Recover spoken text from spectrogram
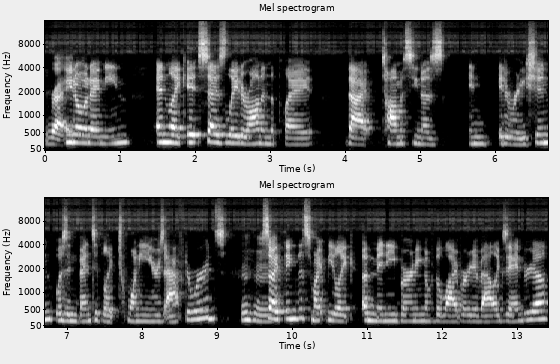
Right. You know what I mean? And like it says later on in the play that Thomasina's in iteration was invented like 20 years afterwards. Mhm. So I think this might be like a mini burning of the Library of Alexandria.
